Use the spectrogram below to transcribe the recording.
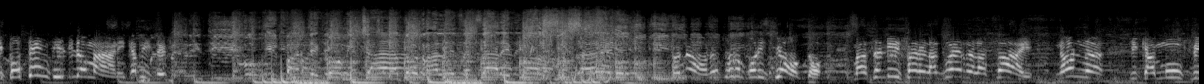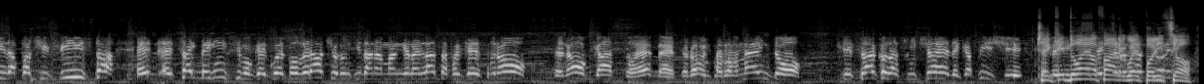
i potenti di domani, capite? Il party è cominciato tra le zanzare e saremo tutti No, non sono un poliziotto, ma se devi fare la guerra la fai, non ti camuffi da pacifista e, e sai benissimo che quel poveraccio non ti dà una manganellata perché sennò, sennò cazzo, eh beh, sennò in Parlamento chissà cosa succede, capisci? Cioè, che doveva fare quel poliziotto?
